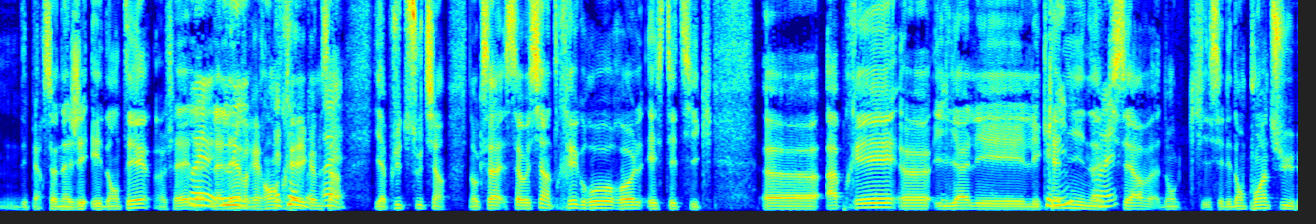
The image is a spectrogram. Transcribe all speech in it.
des personnes âgées édentées, vous savez, Ouais, la, la oui, lèvre est rentrée tombe, comme ça. Il y a plus de soutien. Donc ça, ça a aussi un très gros rôle esthétique. Euh, après, euh, il y a les, les canines, canines, ouais. qui servent, donc c'est les dents pointues,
